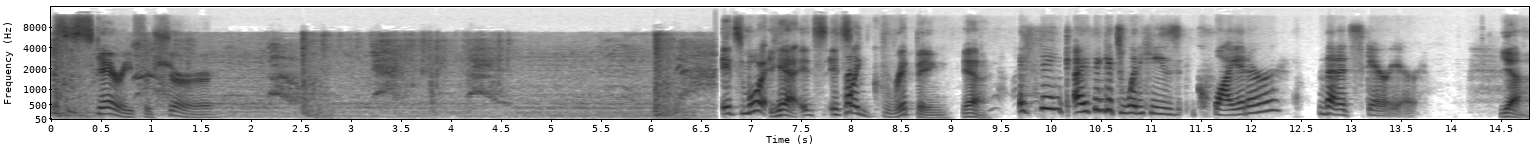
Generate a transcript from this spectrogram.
this is scary for sure. It's more yeah, it's it's like gripping. Yeah. I think I think it's when he's quieter that it's scarier. Yeah.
